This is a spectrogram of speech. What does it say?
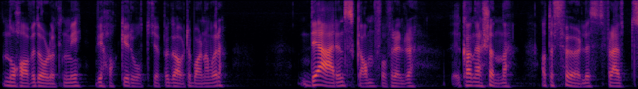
Nå har vi dårlig økonomi. Vi har ikke råd til å kjøpe gaver til barna våre. Det er en skam for foreldre. Kan jeg skjønne. At det føles flaut.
